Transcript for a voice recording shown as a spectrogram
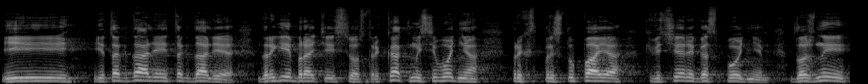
И, и так далее, и так далее. Дорогие братья и сестры, как мы сегодня, при- приступая к вечере Господним, должны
